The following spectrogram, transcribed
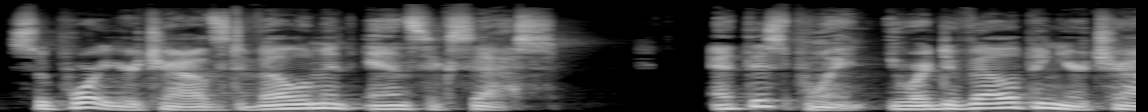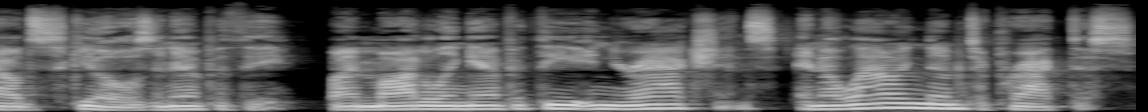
Support your child's development and success. At this point, you are developing your child's skills and empathy by modeling empathy in your actions and allowing them to practice.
